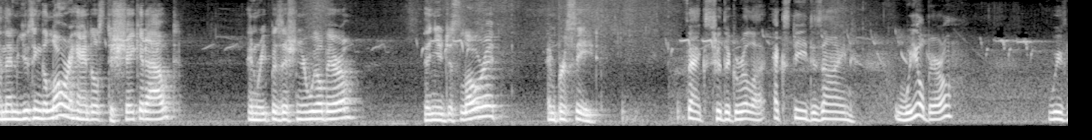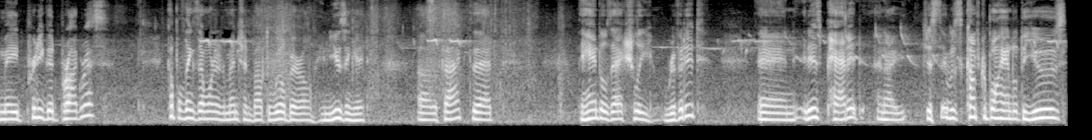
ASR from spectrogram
and then using the lower handles to shake it out and reposition your wheelbarrow. Then you just lower it and proceed. Thanks to the Gorilla XD Design wheelbarrow, we've made pretty good progress. A couple things I wanted to mention about the wheelbarrow in using it. Uh, the fact that the handle is actually riveted and it is padded and I just, it was a comfortable handle to use.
